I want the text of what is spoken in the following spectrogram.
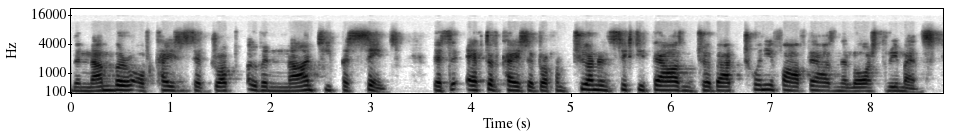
the number of cases have dropped over 90%. That's the active cases have dropped from 260,000 to about 25,000 in the last three months.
